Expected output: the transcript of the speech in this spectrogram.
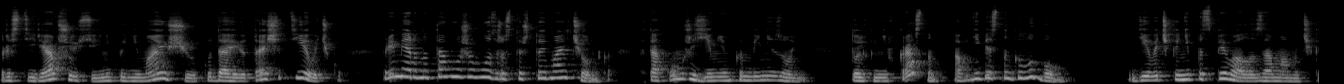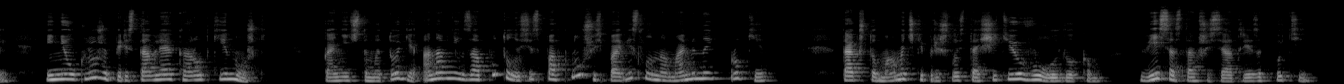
растерявшуюся и не понимающую, куда ее тащит девочку, примерно того же возраста, что и мальчонка, в таком же зимнем комбинезоне, только не в красном, а в небесно-голубом. Девочка не поспевала за мамочкой и неуклюже переставляя короткие ножки. В конечном итоге она в них запуталась и, споткнувшись, повисла на маминой руке. Так что мамочке пришлось тащить ее волоком, весь оставшийся отрезок пути,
